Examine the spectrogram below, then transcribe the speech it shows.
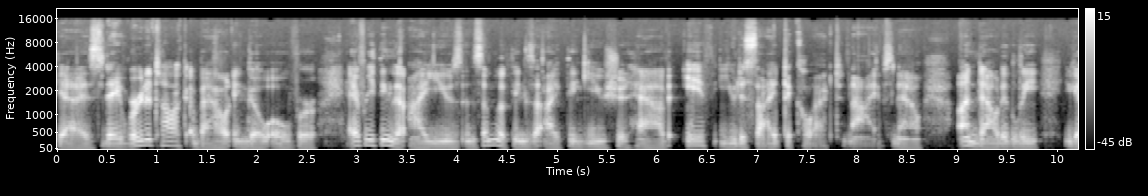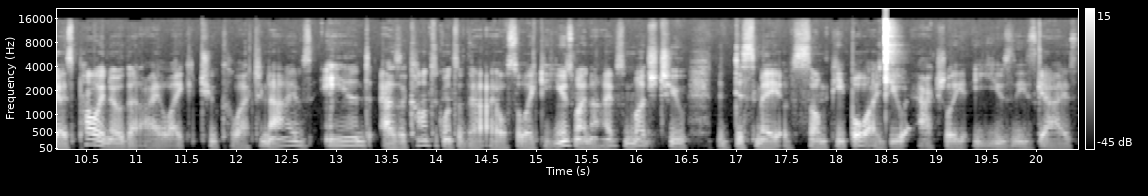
guys, today we're going to talk about and go over everything that I use and some of the things that I think you should have if you decide to collect knives. Now, undoubtedly, you guys probably know that I like to collect knives and as a consequence of that, I also like to use my knives, much to the dismay of some people. I do actually use these guys.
